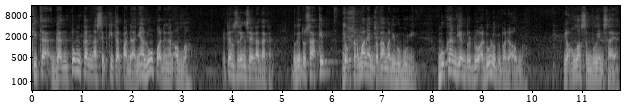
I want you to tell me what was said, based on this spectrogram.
kita gantungkan nasib kita padanya, lupa dengan Allah. Itu yang sering saya katakan. Begitu sakit, dokter mana yang pertama dihubungi? Bukan dia berdoa dulu kepada Allah. Ya Allah sembuhin saya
